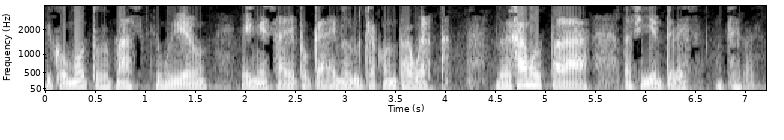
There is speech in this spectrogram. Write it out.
y como otros más que murieron en esa época en la lucha contra Huerta. Lo dejamos para la siguiente vez. Muchas gracias.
